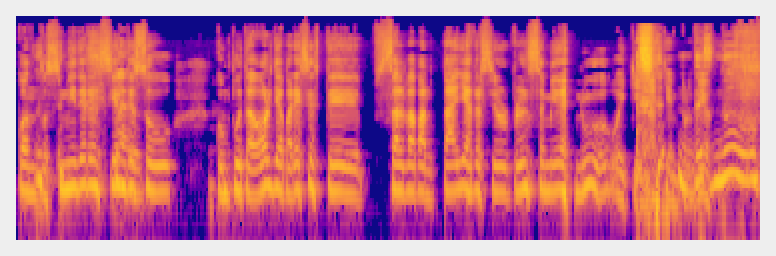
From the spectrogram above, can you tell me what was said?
Cuando Smithers enciende Claro. su computador y aparece este salvapantallas del señor Burns semi desnudo. Uy, qué imagen, por Dios. Desnudo.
